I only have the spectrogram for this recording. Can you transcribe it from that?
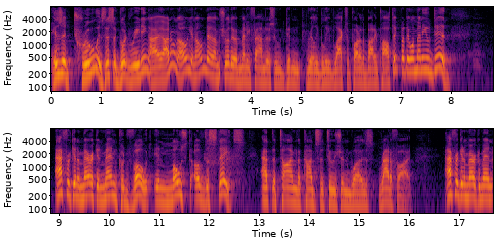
is it true? Is this a good reading? I, I don't know. You know, I'm sure there are many founders who didn't really believe blacks were part of the body politic, but there were many who did. African American men could vote in most of the states at the time the Constitution was ratified. African American men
